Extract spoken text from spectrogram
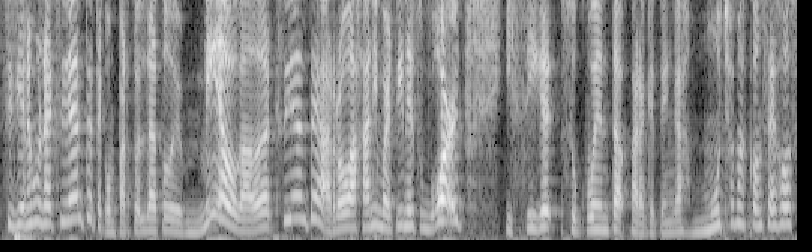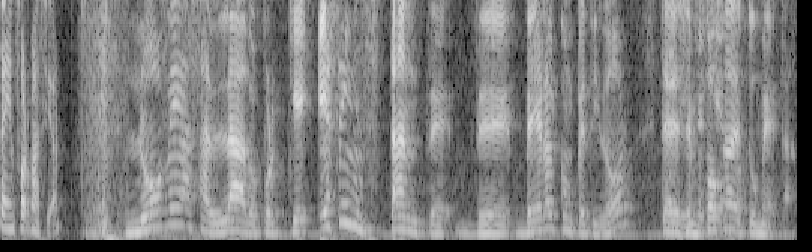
Si tienes un accidente, te comparto el dato de mi abogado de accidentes, arroba Hani Martínez Ward, y sigue su cuenta para que tengas muchos más consejos e información. No veas al lado porque ese instante de ver al competidor te desenfoca de tu meta.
